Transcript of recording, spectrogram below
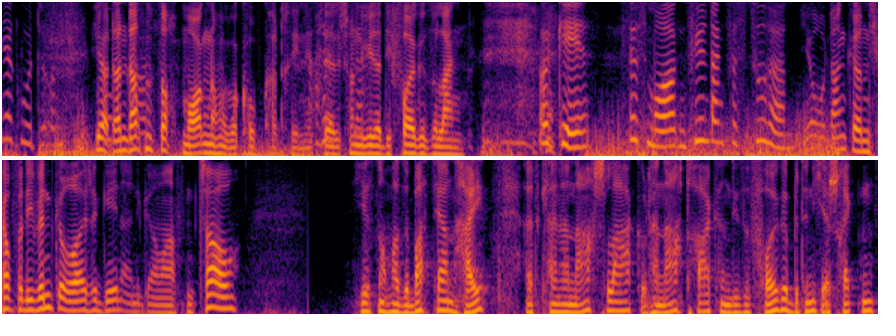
Ja, gut. Und ja, dann lass uns doch morgen nochmal über Copecard reden. Jetzt ist ja schon klar. wieder die Folge so lang. Okay, bis morgen. Vielen Dank fürs Zuhören. Jo, danke und ich hoffe, die Windgeräusche gehen einigermaßen. Ciao. Hier ist nochmal Sebastian. Hi. Als kleiner Nachschlag oder Nachtrag an diese Folge, bitte nicht erschrecken.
